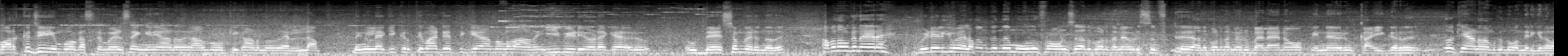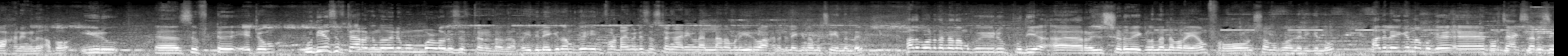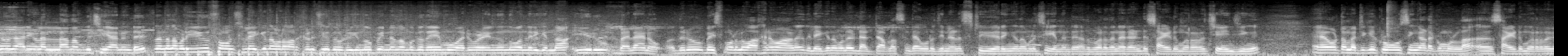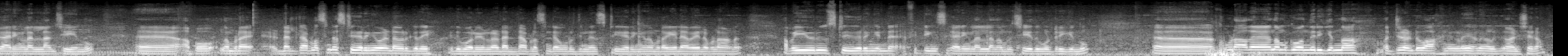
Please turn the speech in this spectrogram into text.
വർക്ക് ചെയ്യുമ്പോൾ കസ്റ്റമേഴ്സ് എങ്ങനെയാണ് അത് നോക്കി കാണുന്നത് എല്ലാം നിങ്ങളിലേക്ക് കൃത്യമായിട്ട് എത്തിക്കുക എന്നുള്ളതാണ് ഈ വീഡിയോയുടെയൊക്കെ ഒരു ഉദ്ദേശം വരുന്നത്. അപ്പോൾ നമുക്ക് നേരെ വീഡിയോയിലേക്ക് പോയാലോ? നമുക്കിന്ന് മൂന്ന് ഫ്രോൺസ് അതുപോലെ തന്നെ ഒരു സ്വിഫ്റ്റ് അതുപോലെ തന്നെ ഒരു ബലാനോ പിന്നെ ഒരു കൈഗർ ഇതൊക്കെയാണ് നമുക്കിന്ന് വന്നിരിക്കുന്ന വാഹനങ്ങൾ അപ്പോൾ ഈ ഒരു സ്വിഫ്റ്റ് ഏറ്റവും പുതിയ സ്വിഫ്റ്റ് ഇറങ്ങുന്നതിന് മുമ്പുള്ള ഒരു സ്വിഫ്റ്റ് ആണ് ഉണ്ടത് അപ്പോൾ ഇതിലേക്ക് നമുക്ക് ഇൻഫോർട്ടൈൻമെന്റ് സിസ്റ്റം കാര്യങ്ങളെല്ലാം നമ്മൾ ഈ ഒരു വാഹനത്തിലേക്ക് നമ്മൾ ചെയ്യുന്നുണ്ട്. അതുപോലെ തന്നെ നമുക്ക് ഈ ഒരു പുതിയ രജിസ്റ്റേർഡ് വെഹിക്കിൾ എന്ന് തന്നെ പറയാം. ഫ്രോൺസ് നമുക്ക് വന്നിരിക്കുന്നു. അതിലേക്ക് നമുക്ക് കുറച്ച് ആക്സറീസുകൾ കാര്യങ്ങളെല്ലാം നമുക്ക് ചെയ്യാനുണ്ട്. തന്നെ നമ്മൾ ഈ ഫ്രോൺസിലേക്ക് നമ്മുടെ വർക്കുകൾ ചെയ്തുകൊണ്ടിരിക്കുന്നു. പിന്നെ നമുക്ക് ഇതേ മൂവാറ്റുപുഴയിൽ നിന്ന് വന്നിരിക്കുന്ന ഈ ഒരു ബലാനോ അതൊരു ബേസ് മോഡൽ വാഹനമാണ്. ഇതിലേക്ക് നമ്മൾ ഡെൽറ്റ പ്ലസിന്റെ ഒറിജിനൽ സ്റ്റിയറിംഗ് നമ്മൾ ചെയ്യുന്നുണ്ട്. അതുപോലെ തന്നെ രണ്ട് side mirror changing automatic closing അടക്കമുള്ള സൈഡ് മിറർ കാര്യങ്ങളെല്ലാം ചെയ്യുന്നു. അപ്പോൾ നമ്മുടെ ഡെൽറ്റ പ്ലസിന്റെ സ്റ്റിയറിംഗ് വേണ്ടവർക്ക് ദേ ഇതുപോലെയുള്ള ഡെൽറ്റ പ്ലസിന്റെ ഒറിജിനൽ സ്റ്റിയറിംഗ് നമ്മുടെ കയ്യിൽ അവൈലബിൾ ആണ്. അപ്പോൾ ഈ ഒരു സ്റ്റിയറിങ്ങിന്റെ ഫിറ്റിങ്സ് കാര്യങ്ങളെല്ലാം നമ്മൾ ചെയ്തുകൊണ്ടിരിക്കുന്നു. കൂടാതെ നമുക്ക് വന്നിരിക്കുന്ന മറ്റ് രണ്ട് വാഹനങ്ങൾ ഞാൻ നിങ്ങൾക്ക് കാണിച്ചു തരാം.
